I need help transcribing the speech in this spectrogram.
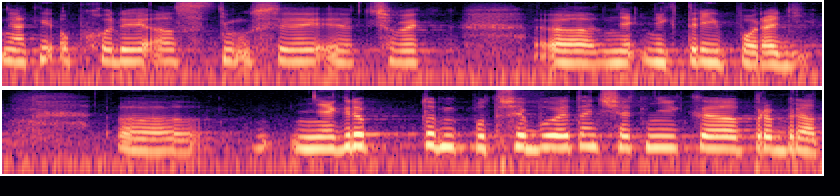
nějaké obchody a s tím už si člověk některý poradí. Někdo to potřebuje ten šatník probrat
